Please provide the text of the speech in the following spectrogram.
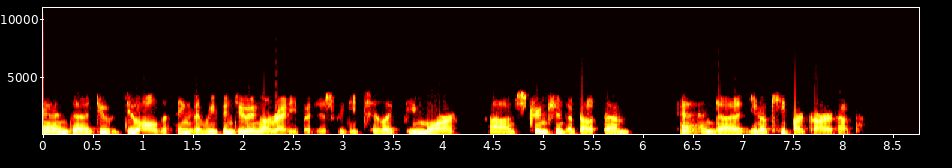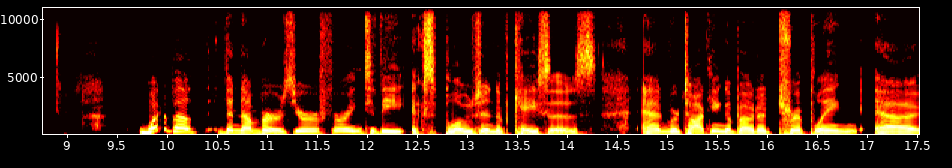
and uh, do do all the things that we've been doing already, but just we need to like be more um, stringent about them, and uh, you know keep our guard up. What about the numbers? You're referring to the explosion of cases, and we're talking about a tripling, uh,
